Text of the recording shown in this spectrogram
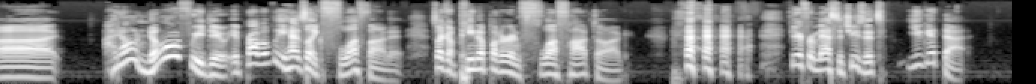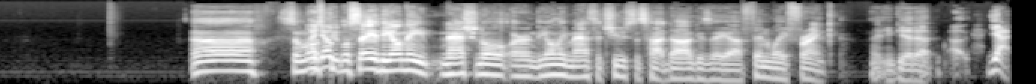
Uh, I don't know if we do. It probably has like fluff on it. It's like a peanut butter and fluff hot dog. if you're from Massachusetts, you get that. Uh, so most know- people say the only national or the only Massachusetts hot dog is a uh, Fenway Frank that you get at. Uh, yeah,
